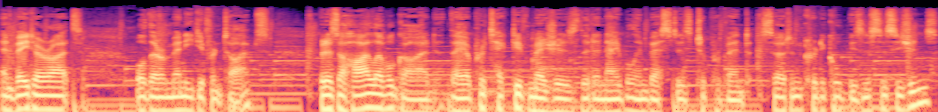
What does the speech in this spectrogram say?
And veto rights, well, there are many different types, but as a high level guide, they are protective measures that enable investors to prevent certain critical business decisions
